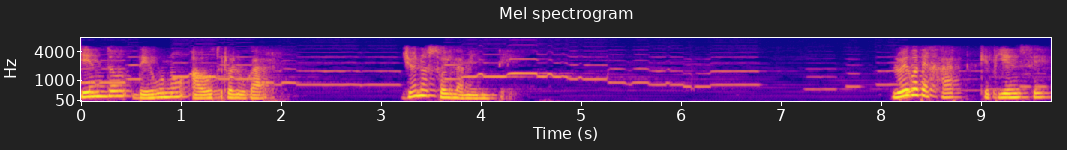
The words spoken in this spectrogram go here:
yendo de uno a otro lugar. Yo no soy la mente. Luego dejad que piense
